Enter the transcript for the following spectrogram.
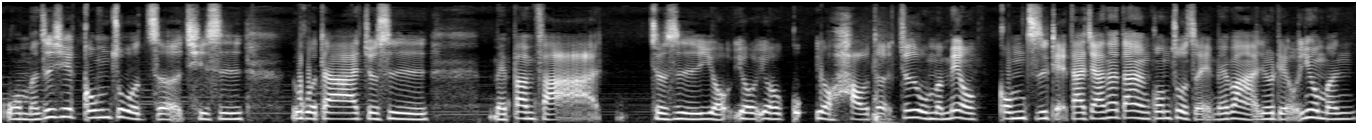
我们这些工作者，其实如果大家就是没办法。就是有有有有好的，就是我们没有工资给大家，那当然工作者也没办法就留，因为我们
